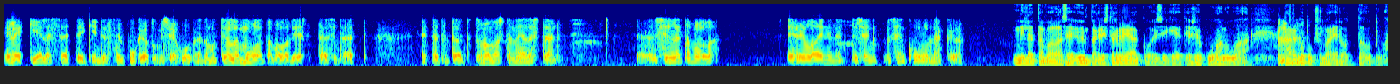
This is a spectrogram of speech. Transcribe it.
elekielessä, ettei kiinnitä sen pukeutumiseen huomiota, mutta jollain muulla tavalla viestittää sitä, että, että tota, on omasta mielestään sillä tavalla erilainen, että sen, sen kuuluu näkyä millä tavalla se ympäristö reagoi siihen, että jos joku haluaa tarkoituksella erottautua?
